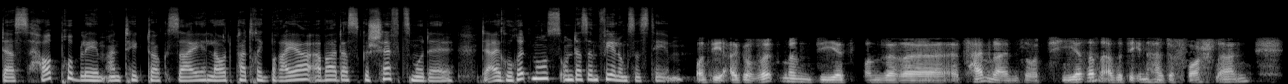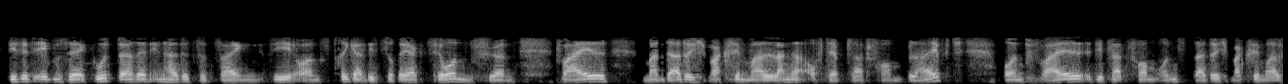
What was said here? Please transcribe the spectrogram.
Das Hauptproblem an TikTok sei laut Patrick Breyer aber das Geschäftsmodell, der Algorithmus und das Empfehlungssystem. Und die Algorithmen, die jetzt unsere Timeline sortieren, also die Inhalte vorschlagen, die sind eben sehr gut darin, Inhalte zu zeigen, die uns triggern die zu Reaktionen führen, weil man dadurch maximal lange auf der Plattform bleibt und weil die Plattform uns dadurch maximal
